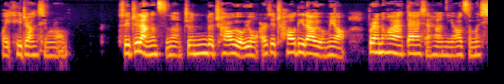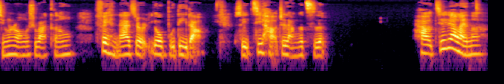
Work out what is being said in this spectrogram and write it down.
我也可以这样形容。所以这两个词呢，真的超有用，而且超地道，有没有？不然的话，大家想想你要怎么形容是吧？可能费很大劲儿又不地道，所以记好这两个词。好，接下来呢，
